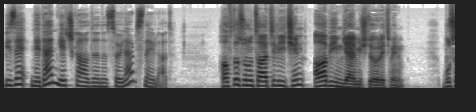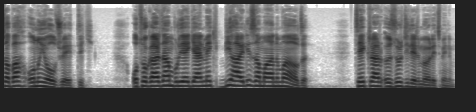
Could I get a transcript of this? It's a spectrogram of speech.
bize neden geç kaldığını söyler misin evladım? Hafta sonu tatili için abim gelmişti öğretmenim. Bu sabah onu yolcu ettik. Otogardan buraya gelmek bir hayli zamanımı aldı. Tekrar özür dilerim öğretmenim.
